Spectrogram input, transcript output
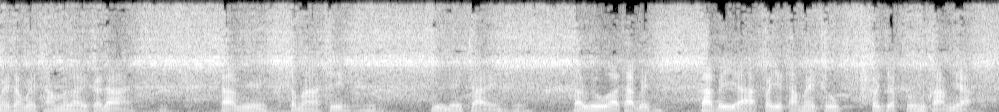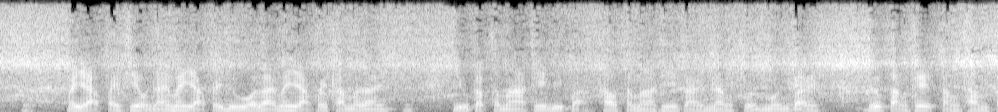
ไม่ต้องไปทำอะไรก็ได้ ถ้ามีสมาธิ อยู่ในใจ แล้วรู้ว่าถ้าไปถ้าไปอยากก็จะทำให้ทุกข์ก็จะฝืนความอยาก ไม่อยากไปเที่ยวไหน ไม่อยากไปดูอะไร ไม่อยากไปทำอะไร อยู่กับสมาธิดีกว่า เข้าสมาธิไปนั่งสวดมนต์ไป หรือฟังเทศฟังธรรมไป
